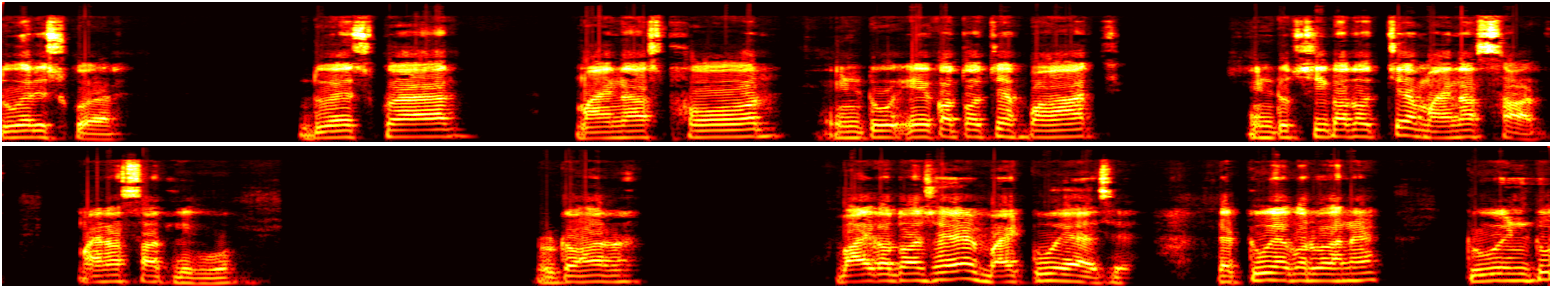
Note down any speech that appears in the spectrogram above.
দুয়ের স্কোয়ার দুয়ের square minus four into a কত হচ্ছে? পাঁচ। ইন্টু সি কত হচ্ছে? মাইনাস সাত। মাইনাস সাত লিখব। রুট ওভার বাই কত আছে? বাই টু এ আছে। টু এ করব এখানে। টু ইন্টু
